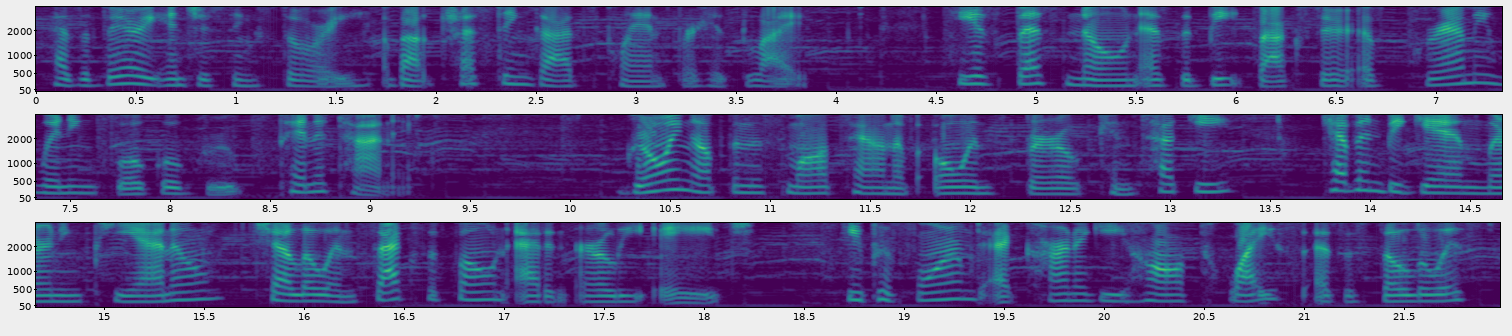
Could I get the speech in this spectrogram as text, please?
has a very interesting story about trusting God's plan for his life. He is best known as the beatboxer of Grammy winning vocal group Pentatonix. Growing up in the small town of Owensboro, Kentucky, Kevin began learning piano, cello, and saxophone at an early age. He performed at Carnegie Hall twice as a soloist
